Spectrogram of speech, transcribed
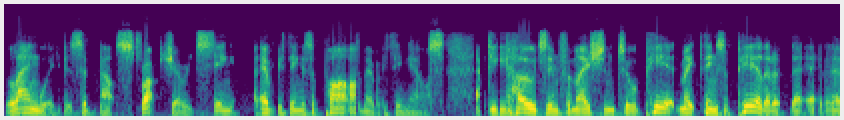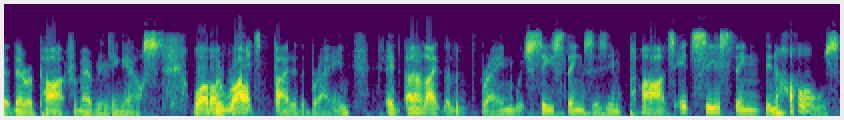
language, it's about structure, it's seeing everything is apart from everything else. It decodes information to appear, make things appear that they're, apart from everything else. While the right side of the brain, it, unlike the left brain, which sees things as in parts, it sees things in wholes.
